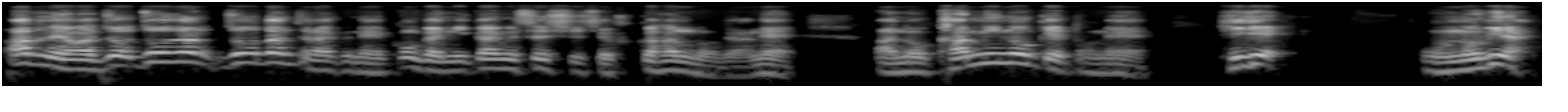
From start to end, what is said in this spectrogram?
あとね、まあ、冗談冗談じゃなくね、今回2回目接種して副反応ではね、あの髪の毛とね、ひげ、伸びない。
